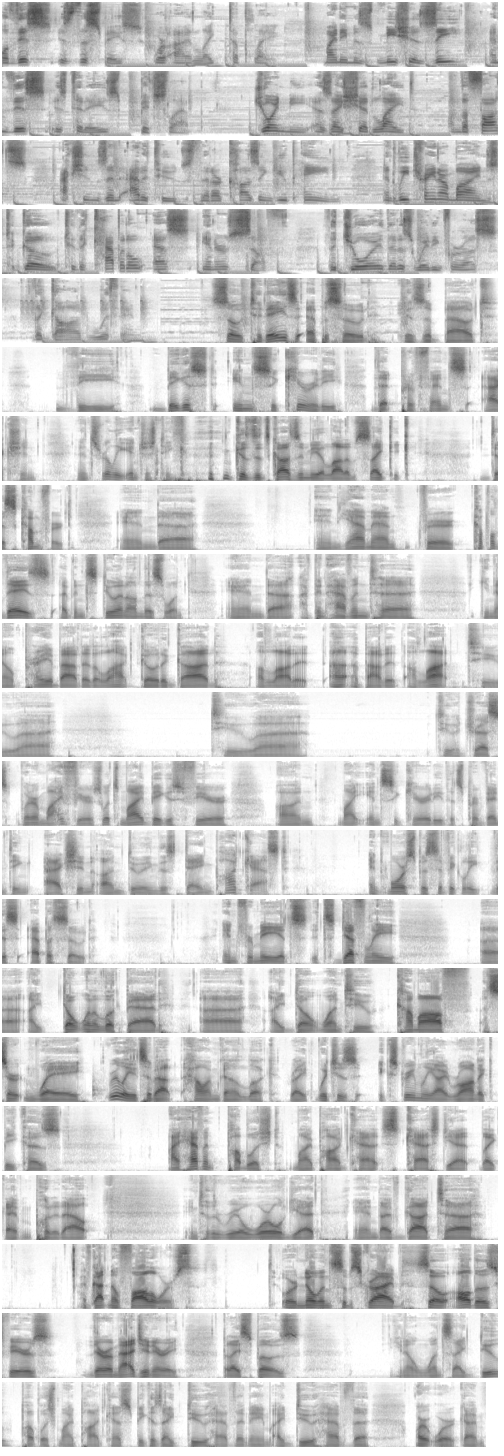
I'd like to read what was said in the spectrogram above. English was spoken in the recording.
Well, this is the space where I like to play. My name is Misha Z, and this is today's Bitch Slap. Join me as I shed light on the thoughts, actions, and attitudes that are causing you pain, and we train our minds to go to the capital S inner self, the joy that is waiting for us, the God within. So today's episode is about the biggest insecurity that prevents action. And it's really interesting because it's causing me a lot of psychic discomfort. And uh, and yeah, man, for a couple days I've been stewing on this one, and uh, I've been having to, you know, pray about it a lot, go to God a lot it, uh, about it a lot to uh, to uh, to address what are my fears, what's my biggest fear on my insecurity that's preventing action on doing this dang podcast, and more specifically, this episode and for me, it's it's definitely uh, I don't want to look bad. Uh, I don't want to come off a certain way. Really, it's about how I'm going to look, right? Which is extremely ironic because I haven't published my podcast cast yet. Like I haven't put it out into the real world yet, and I've got uh, I've got no followers or no one subscribed. So all those fears they're imaginary. But I suppose, you know, once I do publish my podcast, because I do have the name, I do have the artwork, I'm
